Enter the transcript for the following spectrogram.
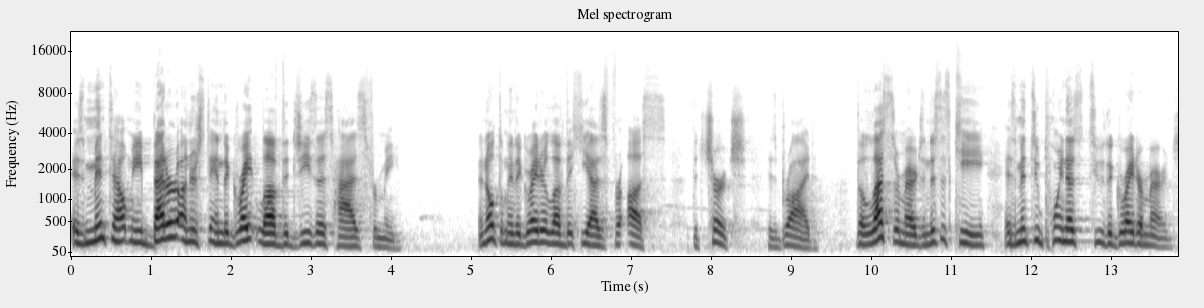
is meant to help me better understand the great love that Jesus has for me. And ultimately, the greater love that he has for us, the church, his bride. The lesser marriage, and this is key, is meant to point us to the greater marriage.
